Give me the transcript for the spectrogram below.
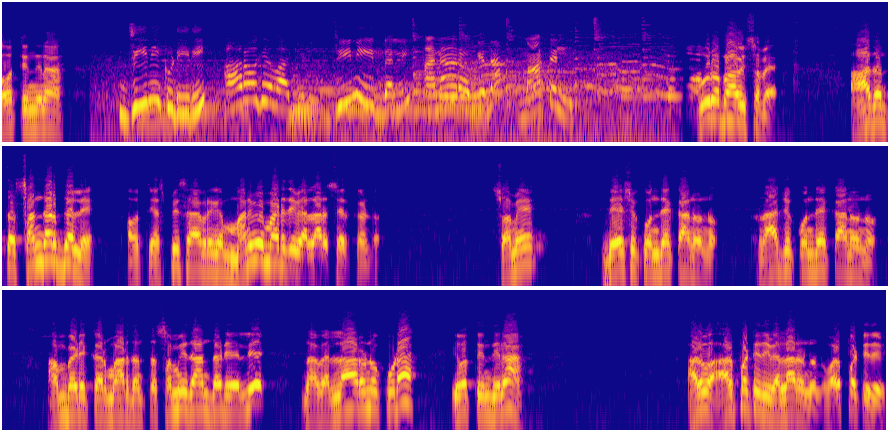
ಅವತ್ತಿನ ದಿನ ಜೀನಿ ಕುಡೀರಿ. ಆರೋಗ್ಯವಾಗಿರಿ. ಜೀನಿ ಇದ್ದಲ್ಲಿ ಅನಾರೋಗ್ಯದ ಮಾತಲ್ಲಿ. ಪೂರ್ವಭಾವಿ ಸಭೆ. ಆದಂತ ಸಂದರ್ಭದಲ್ಲಿ ಅವತ್ತು ಎಸ್ ಪಿ ಸಾಹೇಬರಿಗೆ ಮನವಿ ಮಾಡಿದೀವಿ ಎಲ್ಲರೂ ಸೇರ್ಕೊಂಡು. ಸ್ವಾಮಿ ದೇಶಕ್ಕೊಂದೇ ಕಾನೂನು ರಾಜ್ಯಕ್ಕೊಂದೇ ಕಾನೂನು ಅಂಬೇಡ್ಕರ್ ಮಾಡಿದಂಥ ಸಂವಿಧಾನದಡಿಯಲ್ಲಿ ನಾವೆಲ್ಲರೂ ಕೂಡ ಇವತ್ತಿನ ದಿನ ಅಳು ಅಳ್ಪಟ್ಟಿದ್ದೀವಿ ಎಲ್ಲರೂ ಒಳಪಟ್ಟಿದ್ದೀವಿ.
